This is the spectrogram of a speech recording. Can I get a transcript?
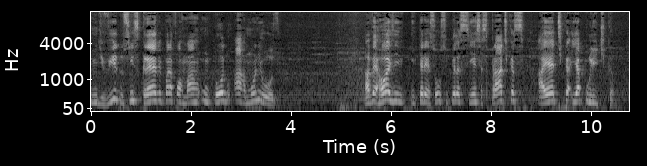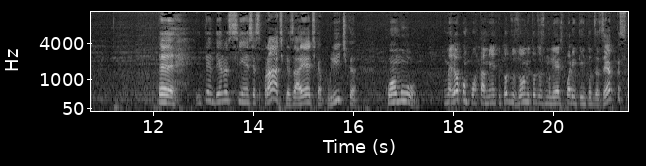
indivíduo se inscreve para formar um todo harmonioso. Averroes interessou-se pelas ciências práticas, a ética e a política. É, entendendo as ciências práticas, a ética, a política, como o melhor comportamento que todos os homens e todas as mulheres podem ter em todas as épocas,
